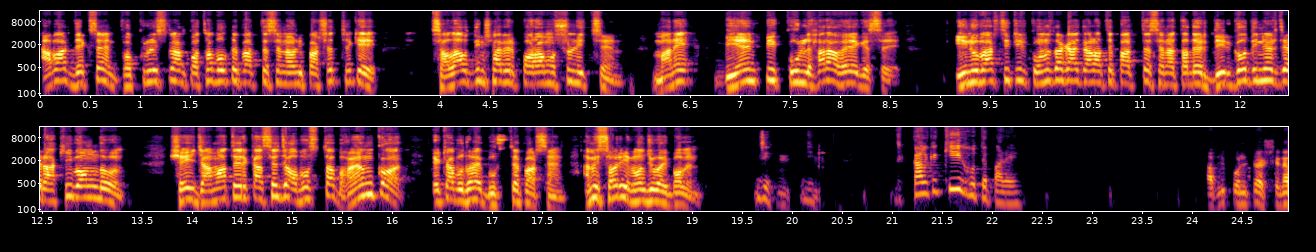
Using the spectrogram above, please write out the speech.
আবার দেখছেন, ফখরুল ইসলাম কথা বলতে পারতেছেন উনি পাশের থেকে সালাউদ্দিন সাহেবের পরামর্শ নিচ্ছেন। মানে বিএনপি কুলহারা হয়ে গেছে। ইউনিভার্সিটির কোন জায়গায় দাঁড়াতে পারতেছে না। তাদের দীর্ঘদিনের যে রাখি বন্ধন, সেই জামাতের কাছে যে অবস্থা ভয়ঙ্কর এটা বোধহয় বুঝতে পারছেন। আমি সরি মঞ্জু ভাই বলেন। জি জি। কালকে কি হতে পারে? আপনি কোনটা? সেনা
